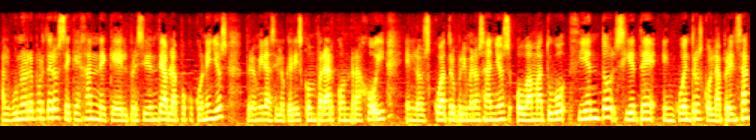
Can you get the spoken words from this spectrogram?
Algunos reporteros se quejan de que el presidente habla poco con ellos, pero mira, si lo queréis comparar con Rajoy, en los cuatro primeros años Obama tuvo 107 encuentros con la prensa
